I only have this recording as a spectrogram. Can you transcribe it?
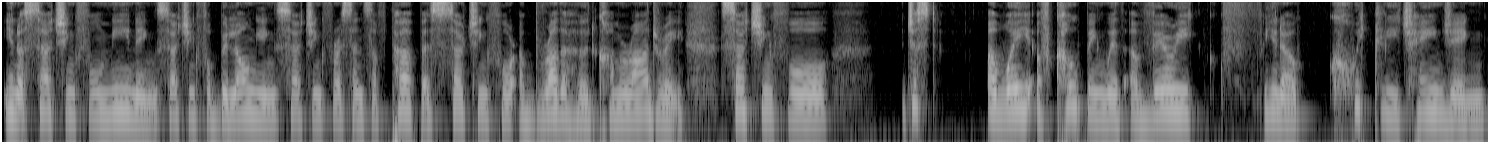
you know searching for meaning, searching for belonging, searching for a sense of purpose, searching for a brotherhood, camaraderie, searching for just a way of coping with a very, you know, quickly changing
